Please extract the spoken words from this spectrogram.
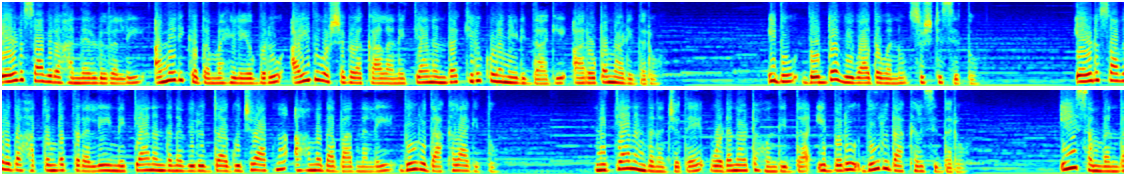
ಎರಡು ಸಾವಿರ ಹನ್ನೆರಡರಲ್ಲಿ ಅಮೆರಿಕದ ಮಹಿಳೆಯೊಬ್ಬರು ಐದು ವರ್ಷಗಳ ಕಾಲ ನಿತ್ಯಾನಂದ ಕಿರುಕುಳ ನೀಡಿದ್ದಾಗಿ ಆರೋಪ ಮಾಡಿದ್ದರು. ಇದು ದೊಡ್ಡ ವಿವಾದವನ್ನು ಸೃಷ್ಟಿಸಿತು. ಎರಡು ಸಾವಿರದ ಹತ್ತೊಂಬತ್ತರಲ್ಲಿ ನಿತ್ಯಾನಂದನ ವಿರುದ್ಧ ಗುಜರಾತ್ನ ಅಹಮದಾಬಾದ್ನಲ್ಲಿ ದೂರು ದಾಖಲಾಗಿತ್ತು. ನಿತ್ಯಾನಂದನ ಜೊತೆ ಒಡನಾಟ ಹೊಂದಿದ್ದ ಇಬ್ಬರು ದೂರು ದಾಖಲಿಸಿದ್ದರು. ಈ ಸಂಬಂಧ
